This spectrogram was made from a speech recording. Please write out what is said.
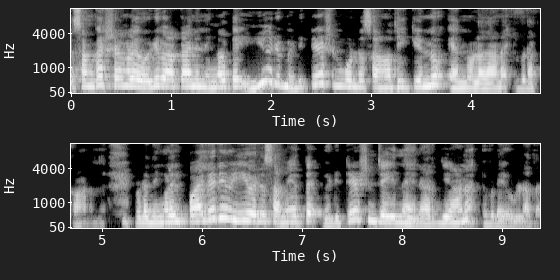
സംഘർഷങ്ങളെ ഒഴിവാക്കാനും നിങ്ങൾക്ക് ഈ ഒരു മെഡിറ്റേഷൻ കൊണ്ട് സാധിക്കുന്നു എന്നുള്ളതാണ് ഇവിടെ കാണുന്നത്. ഇവിടെ നിങ്ങളിൽ പലരും ഈ ഒരു സമയത്ത് മെഡിറ്റേഷൻ ചെയ്യുന്ന എനർജിയാണ് ഇവിടെ ഉള്ളത്.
